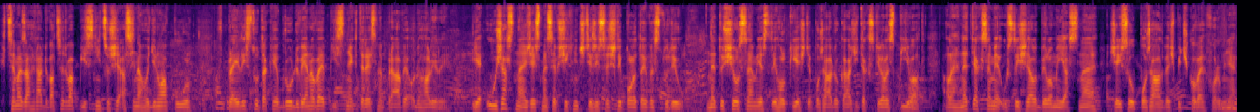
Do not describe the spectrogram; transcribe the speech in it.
Chceme zahrát 22 písní, což je asi na hodinu a půl. V playlistu také budou dvě nové písně, které jsme právě odhalili. Je úžasné, že jsme se všichni čtyři sešli po letech ve studiu. Netušil jsem, jestli holky ještě pořád dokáží tak skvěle zpívat, ale hned jak jsem je uslyšel, bylo mi jasné, že jsou pořád ve špičkové formě.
